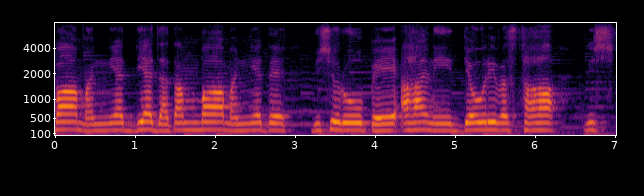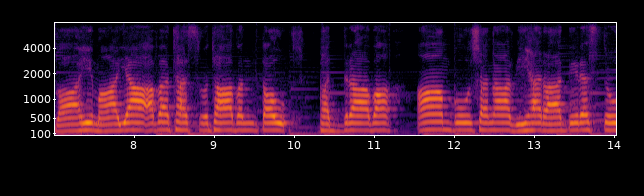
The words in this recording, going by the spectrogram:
वा मन्यद्य जतं वा मन्यते विशुरूपे अहनीद्यौरिवस्थः विश्वाहि माया अवधस्वधावन्तौ, भद्रा वा आं पोषणा विहरातिरस्तु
